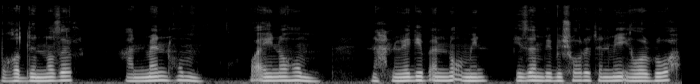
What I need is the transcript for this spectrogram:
بغض النظر عن من هم وأين هم نحن يجب أن نؤمن إذا ببشارة الماء والروح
